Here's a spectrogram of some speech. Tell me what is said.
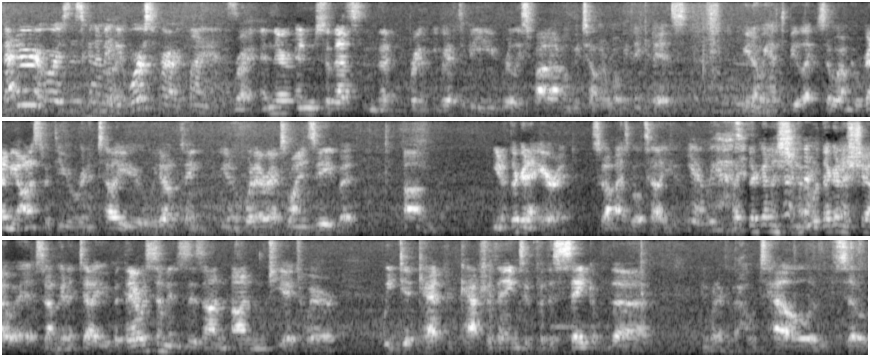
better or is this going to make it worse for our clients? Right, and there, and so that's that bring. We have to be really spot on when we tell her what we think it is. You know, we have to be like, so um, we're going to be honest with you. We're going to tell you we don't think you know whatever X, Y, and Z, but um, you know they're going to air it, so I might as well tell you. Yeah, we have Like to. they're gonna show, they're gonna show it, so I'm gonna tell you. But there were some instances on on GH where we did cap- capture things, and for the sake of the you know, whatever the hotel, and so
